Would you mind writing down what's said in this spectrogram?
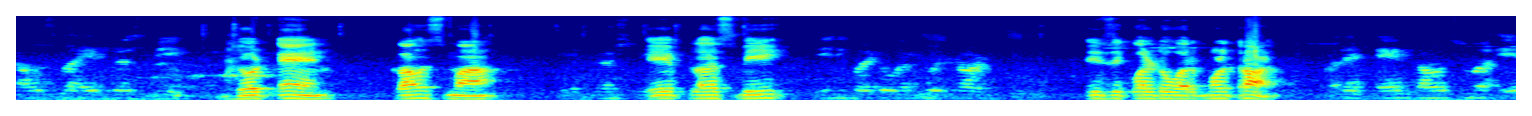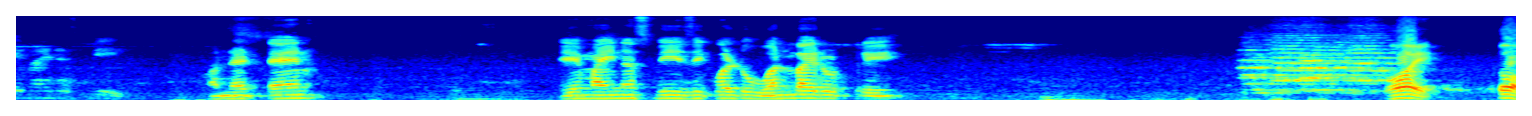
કૌંસમાં a જો ટેન કૌંસમાં A plus B is equal to વર્ગમૂળ 3 ઇઝ ઇક્વલ ટુ વર્ગમૂળ ત્રણ. અને 10 કૌંસમાં a b અને tan A minus B is equal to one by root three હોય તો?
